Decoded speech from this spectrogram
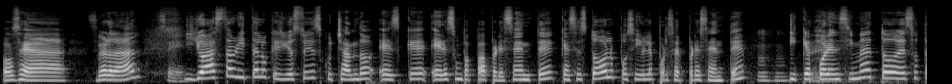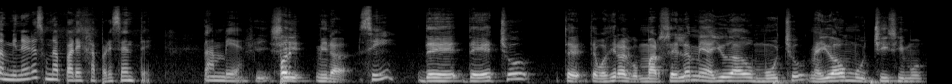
O sea, ¿verdad? Sí. Y yo hasta ahorita lo que yo estoy escuchando es que eres un papá presente, que haces todo lo posible por ser presente y que por encima de todo eso también eres una pareja presente. También. Sí, mira, Sí. de, de hecho, te, te voy a decir algo, Marcela me ha ayudado mucho, me ha ayudado muchísimo,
